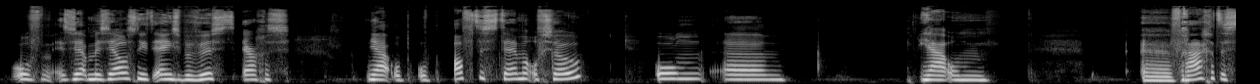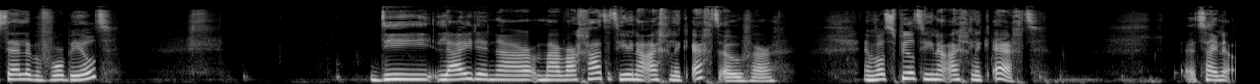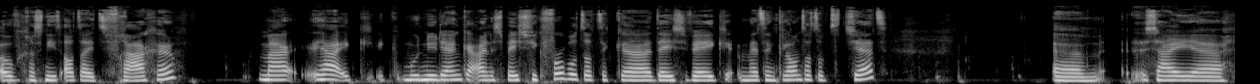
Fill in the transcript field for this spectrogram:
Of mezelf niet eens bewust ergens ja, op, op af te stemmen of zo. Om, uh, ja, om uh, vragen te stellen bijvoorbeeld die leiden naar, maar waar gaat het hier nou eigenlijk echt over? En wat speelt hier nou eigenlijk echt? Het zijn overigens niet altijd vragen. Maar ja, ik, ik moet nu denken aan een specifiek voorbeeld dat ik uh, deze week met een klant had op de chat. Um, zij uh,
